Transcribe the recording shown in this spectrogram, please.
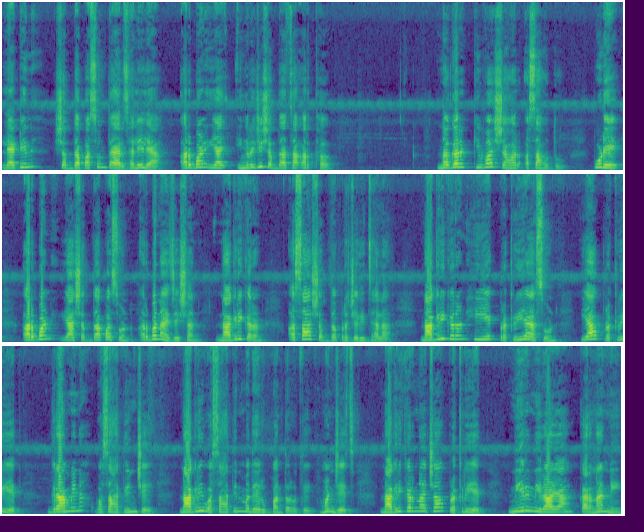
लॅटिन शब्दापासून तयार झालेल्या अर्बन या इंग्रजी शब्दाचा अर्थ नगर किंवा शहर असा होतो. पुढे अर्बन या शब्दापासून अर्बनायझेशन नागरीकरण असा शब्द प्रचलित झाला. नागरीकरण ही एक प्रक्रिया असून या प्रक्रियेत ग्रामीण वसाहतींचे नागरी वसाहतींमध्ये रूपांतर होते. म्हणजेच नागरीकरणाच्या प्रक्रियेत निरनिराळ्या कारणांनी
